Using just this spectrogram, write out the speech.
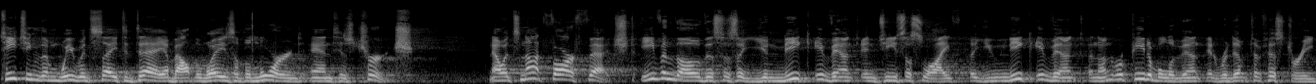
teaching them, we would say today, about the ways of the Lord and His church. Now, it's not far fetched, even though this is a unique event in Jesus' life, a unique event, an unrepeatable event in redemptive history.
